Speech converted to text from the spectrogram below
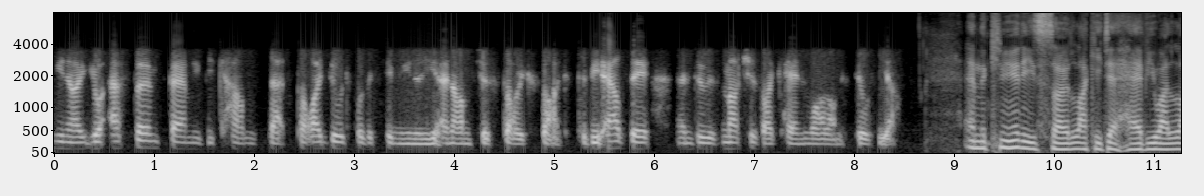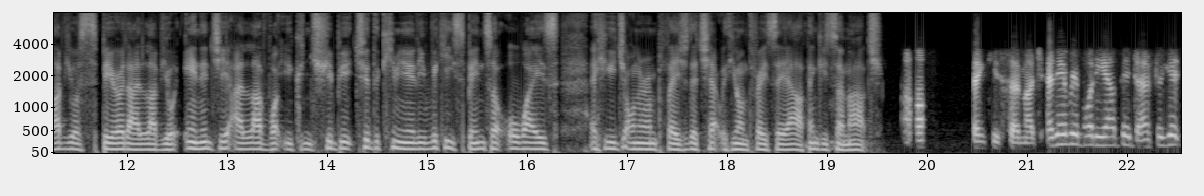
you know, your affirmed family becomes that. So I do it for the community, and I'm just so excited to be out there and do as much as I can while I'm still here. And the community is so lucky to have you. I love your spirit. I love your energy. I love what you contribute to the community. Ricki Spencer, always a huge honour and pleasure to chat with you on 3CR. Thank you so much. Oh, thank you so much. And everybody out there, don't forget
